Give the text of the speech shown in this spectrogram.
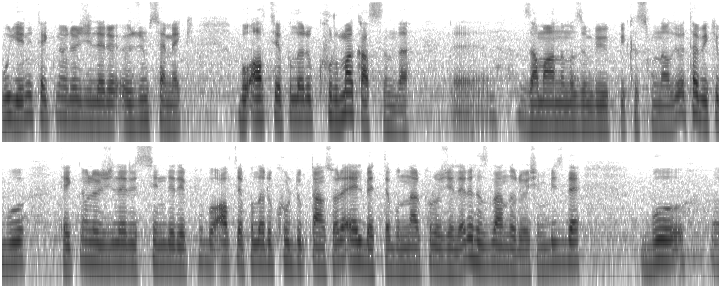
bu yeni teknolojileri özümsemek, bu altyapıları kurmak aslında e, zamanımızın büyük bir kısmını alıyor. Tabii ki bu teknolojileri sindirip bu altyapıları kurduktan sonra elbette bunlar projeleri hızlandırıyor. Şimdi biz de bu e,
